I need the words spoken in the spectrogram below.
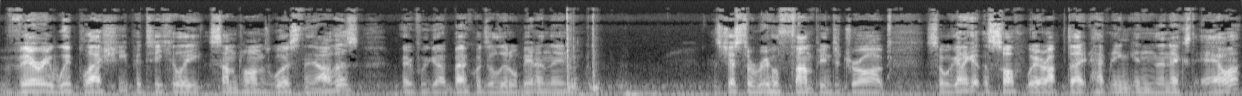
Very whiplashy, particularly sometimes worse than others. If we go backwards a little bit and then it's just a real thump into drive. So we're going to get the software update happening in the next hour.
